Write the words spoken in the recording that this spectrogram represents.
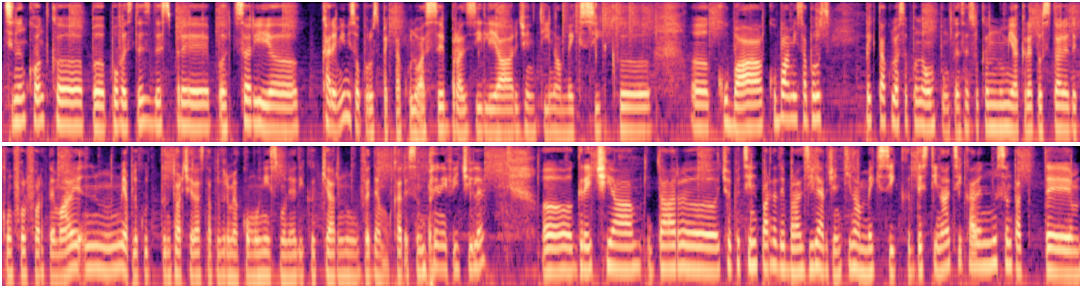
ținând cont că povestesc despre țări uh, care mie mi s-au părut spectaculoase, Brazilia, Argentina, Mexic, uh, uh, Cuba. Cuba mi s-a părut spectaculoasă până la un punct, în sensul că nu mi-a creat o stare de confort foarte mare. Nu mi-a plăcut întoarcerea asta pe vremea comunismului, adică chiar nu vedeam care sunt beneficiile. Uh, Grecia, dar uh, cel puțin partea de Brazilia, Argentina, Mexic, destinații care nu sunt atât de,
